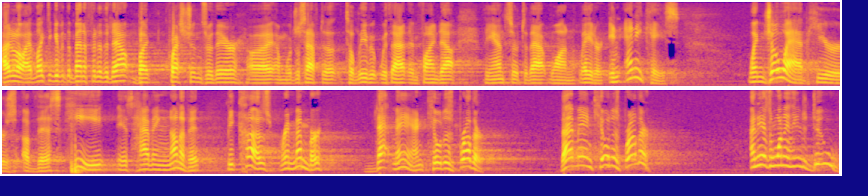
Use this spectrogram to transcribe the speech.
I don't know, I'd like to give it the benefit of the doubt, but questions are there, uh, and we'll just have to, to leave it with that and find out the answer to that one later. In any case, when Joab hears of this, he is having none of it because, remember, that man killed his brother. That man killed his brother. And he doesn't want anything to do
